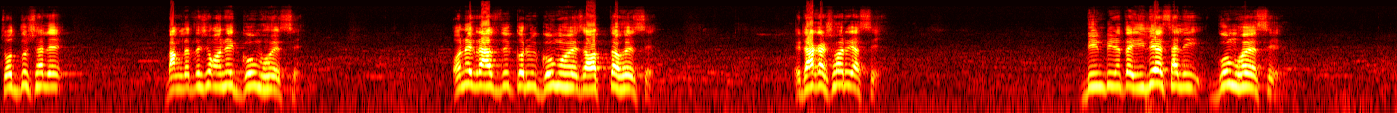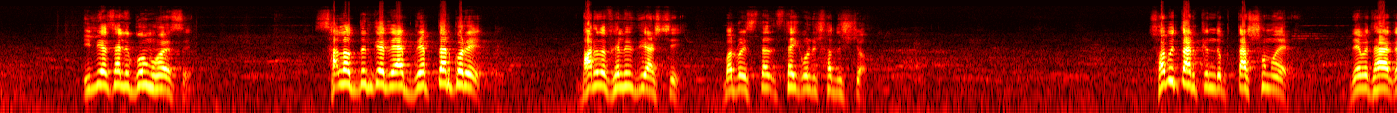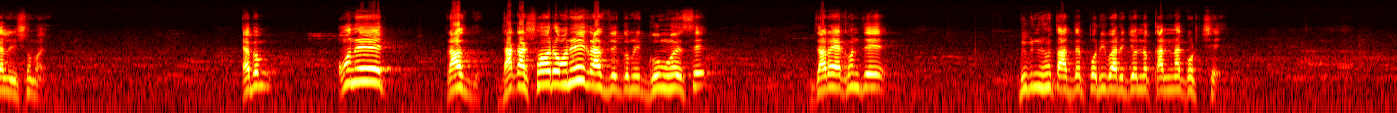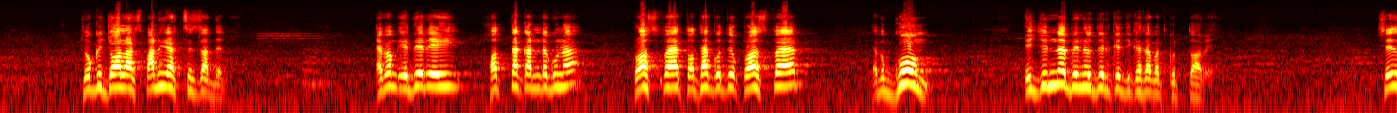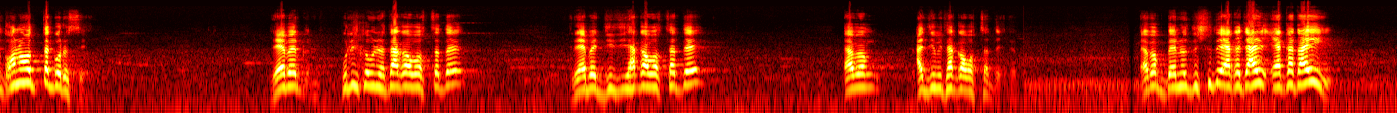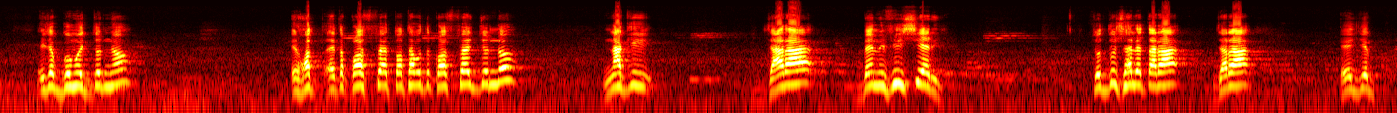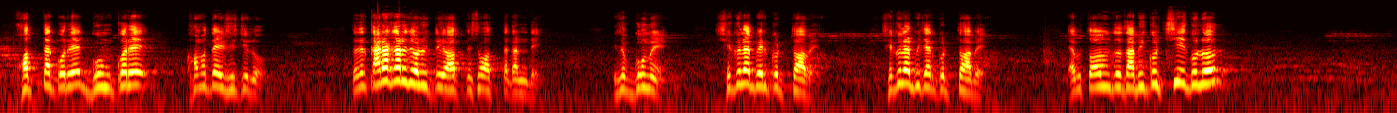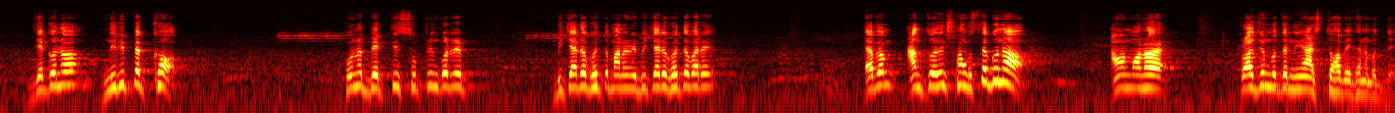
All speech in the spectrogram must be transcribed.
চোদ্দ সালে বাংলাদেশে অনেক গুম হয়েছে। অনেক রাজনৈতিক কর্মী গুম হয়েছে, হত্যা হয়েছে। এই ঢাকা শহরে আছে। বিএনপি নেতা ইলিয়াস আলী গুম হয়েছে ইলিয়াস আলী গুম হয়েছে সালাউদ্দিনকে র্যাব গ্রেপ্তার করে ভারতে ফেলে দিয়ে আসছে বারবার স্থায়ী কমিটির সদস্য। সবই তার কিন্তু তার সময়ের, রেবে থাকাকালীন সময়। এবং অনেক রাজ ঢাকা শহরে অনেক রাজনৈতিক গুম হয়েছে, যারা এখন যে বিভিন্ন তাদের পরিবারের জন্য কান্না করছে। চোখে জল আর পানি আসছে যাদের। এবং এদের এই হত্যাকাণ্ডগুনা ক্রস ফায়ার তথাকথিত ক্রস ফায়ার এবং গোম, এই জন্য বেনুদেরকে জিজ্ঞাসাবাদ করতে হবে। সে গণহত্যা করেছে। র্যাবের পুলিশ কমিশনে থাকা অবস্থাতে, র্যাবের জিজি থাকা অবস্থাতে এবং আজীবী থাকা অবস্থাতে। এবং বেনুদ্দি শুধু একা একাটাই একাটাই এইসব গুমের জন্য এর এত ক্রস ফায়ার তথাগত ক্রস ফায়ারের জন্য নাকি যারা বেনিফিশিয়ারি চোদ্দ সালে তারা, যারা এই যে হত্যা করে, গুম করে ক্ষমতায় এসেছিল, তাদের কারা কারা জড়িত এসব হত্যাকাণ্ডে? এসব গুমে। সেগুলো বের করতে হবে। সেগুলোর বিচার করতে হবে। এবং তদন্ত দাবি করছি এগুলোর যে কোনো নিরপেক্ষ কোনো ব্যক্তি সুপ্রিম কোর্টের বিচারক হইতে, মাননীয় বিচারক হতে পারে। এবং আন্তর্জাতিক সংস্থাগুলো আমার মনে হয় প্রয়োজন মধ্যে নিয়ে আসতে হবে এখানের মধ্যে।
